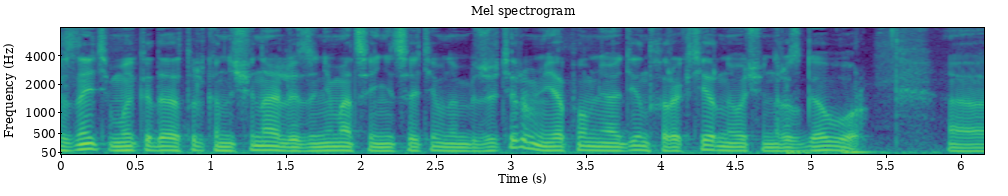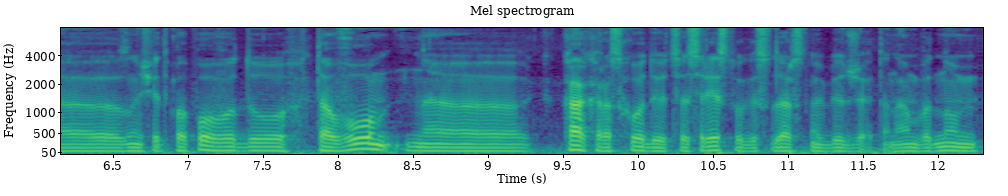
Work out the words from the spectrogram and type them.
знаете, мы когда только начинали заниматься инициативным бюджетированием, я помню один характерный очень разговор. Э, Значит, по поводу того, э, как расходуются средства государственного бюджета. Нам в одном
